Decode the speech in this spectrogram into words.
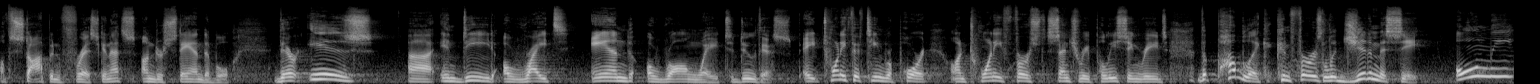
of stop and frisk, and that's understandable. There is uh, indeed a right and a wrong way to do this. A 2015 report on 21st century policing reads The public confers legitimacy only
